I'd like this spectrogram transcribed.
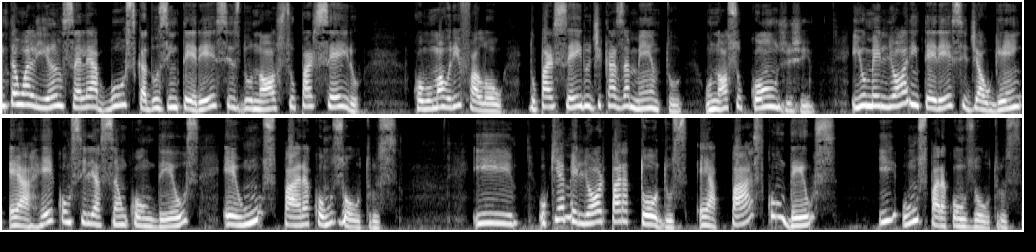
Então, a aliança é a busca dos interesses do nosso parceiro. Como o Mauri falou, do parceiro de casamento, o nosso cônjuge. E o melhor interesse de alguém é a reconciliação com Deus e uns para com os outros. E o que é melhor para todos é a paz com Deus e uns para com os outros.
